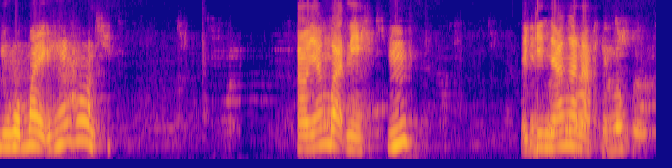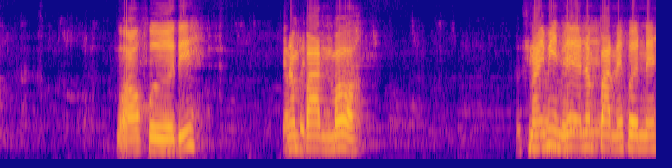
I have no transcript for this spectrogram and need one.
อยู่ผมใหม่ก็แห้งฮ้อน เอายังบัดนี่หึไปกินยังกันน่ะกินบ่เพิ่นบ่เอาเฟอร์ดิ น้ำปั่นบ่นายมินได้เอาน้ำปั่นให้เพิ่นแน่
